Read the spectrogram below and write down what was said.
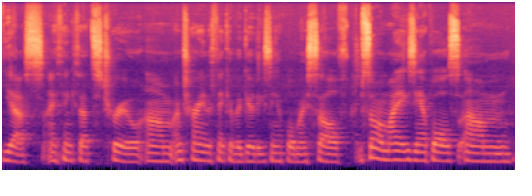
Yes, I think that's true. Um, I'm trying to think of a good example myself. Some of my examples um,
